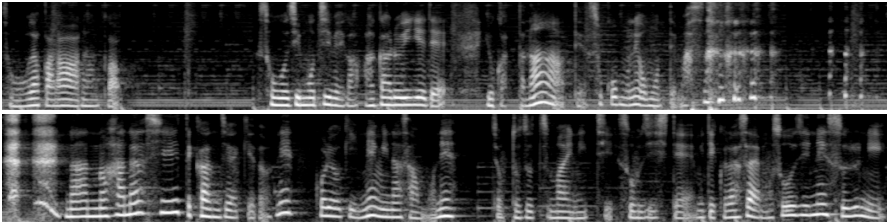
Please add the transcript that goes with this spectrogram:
そうだからなんか掃除モチベが上がる家でよかったなーってそこもね思ってます。何の話って感じやけどね。これを機にね皆さんもねちょっとずつ毎日掃除してみてください。もう掃除ねするに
